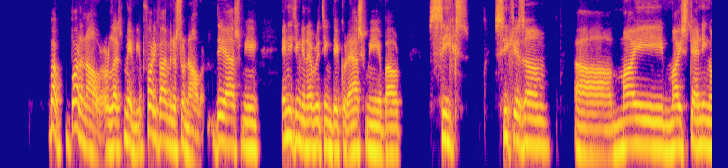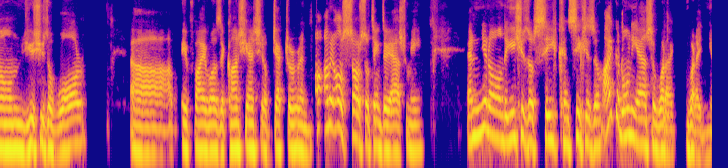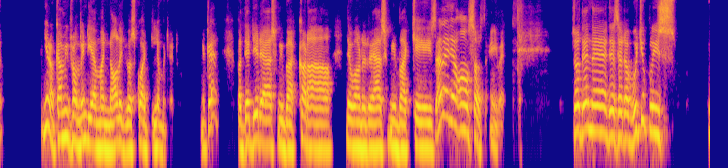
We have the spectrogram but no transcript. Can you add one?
about, about an hour or less, maybe 45 minutes to an hour. They asked me anything and everything they could ask me about Sikhs, Sikhism, uh, my my standing on issues of war, uh, if I was a conscientious objector, and I mean all sorts of things they asked me. And you know, on the issues of Sikh and Sikhism, I could only answer what I what I knew. You know, coming from India, my knowledge was quite limited. Okay, but they did ask me about Kada. They wanted to ask me about Kesh, and they, all sorts. Anyway, so then they, they said, uh, "Would you please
